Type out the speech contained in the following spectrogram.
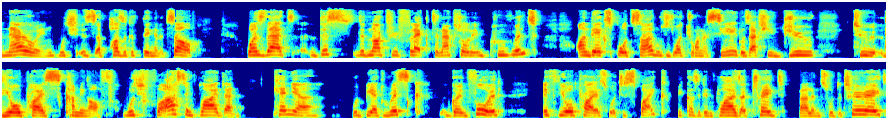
narrowing, which is a positive thing in itself, was that this did not reflect an actual improvement on the export side, which is what you want to see. It was actually due to the oil price coming off, which for us implied that Kenya would be at risk going forward if the oil price were to spike, because it implies that trade balance would deteriorate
